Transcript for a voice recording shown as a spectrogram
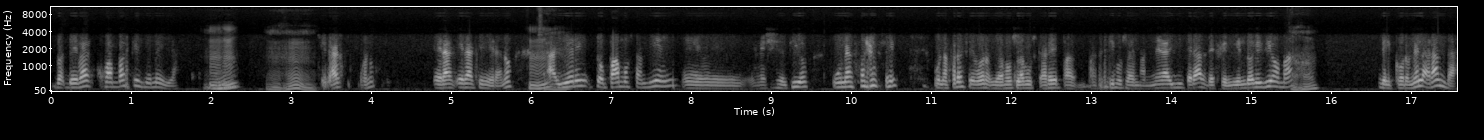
de Juan Vázquez de Mella. Era, bueno, era era quien era, ¿no? Ayer topamos también eh, en ese sentido una frase una frase, bueno, ya la buscaré para decirlo de manera literal, defendiendo el idioma, del coronel Aranda.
